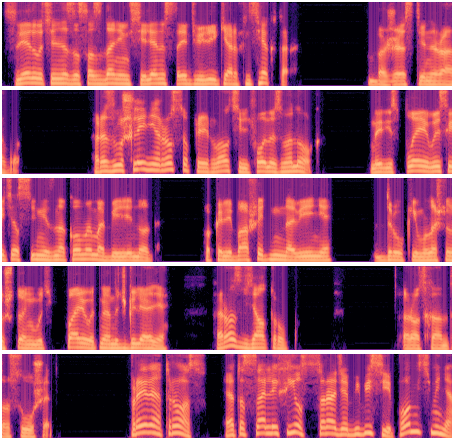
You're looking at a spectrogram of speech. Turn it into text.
Следовательно, за созданием Вселенной стоит великий архитектор – божественный разум. Размышление Росса прервал телефонный звонок. На дисплее высветился незнакомый мобильный номер. Поколебавшись мгновение, вдруг ему начал что-нибудь впаривать на ночь глядя. Росс взял трубку. Росс Хантер слушает. «Привет, Росс. Это Салли Хьюз с радио BBC. Помните меня?»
